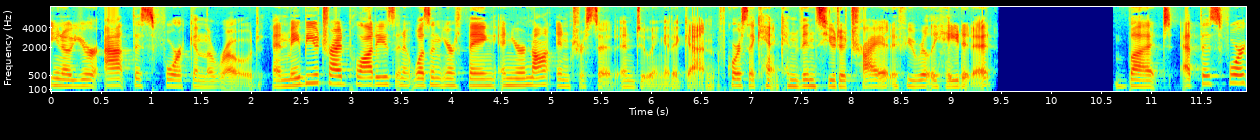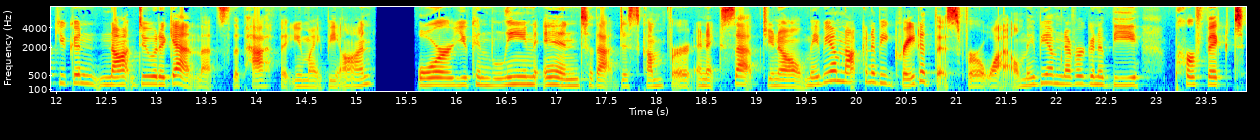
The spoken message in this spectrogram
you know, you're at this fork in the road, and maybe you tried Pilates and it wasn't your thing, and you're not interested in doing it again. Of course, I can't convince you to try it if you really hated it. But at this fork, you can not do it again. That's the path that you might be on. Or you can lean into that discomfort and accept, you know, maybe I'm not going to be great at this for a while. Maybe I'm never going to be perfect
